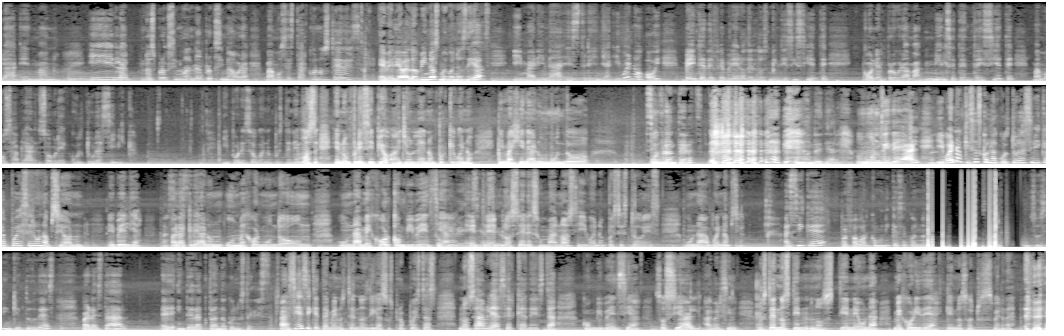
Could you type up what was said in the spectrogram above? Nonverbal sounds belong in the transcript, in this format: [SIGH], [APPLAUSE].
Brújula en Mano. Y la, los próximos, la próxima hora vamos a estar con ustedes Evelia Valdovinos, muy buenos días. y Marina Estrella. Y bueno, hoy, 20 de febrero del 2017, con el programa 1077, vamos a hablar sobre cultura cívica. Y por eso, bueno, pues tenemos en un principio a John Lennon, porque bueno, imaginar un mundo Sin Un- fronteras. [LAUGHS] Un mundo ideal. un mundo ideal. Y bueno, quizás con la cultura cívica puede ser una opción, Evelia, Así para es. crear un, un mejor mundo, un- una mejor convivencia, Convivencia, entre los seres humanos. Y bueno, pues esto es una buena opción. Así que, por favor, comuníquese con nosotros. Son sus inquietudes para estar eh, interactuando con ustedes. Así es, y que también usted nos diga sus propuestas, nos hable acerca de esta convivencia social, a ver si usted nos tiene, nos tiene una mejor idea que nosotros, ¿verdad?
